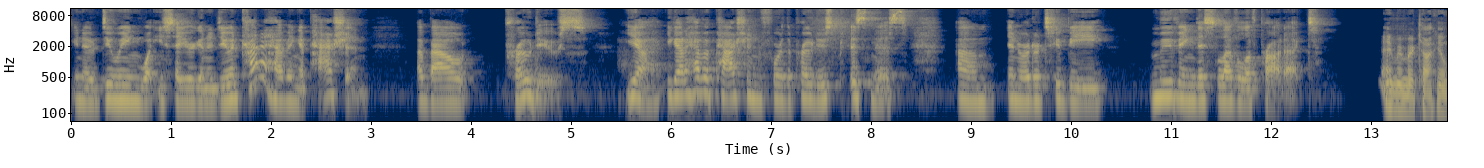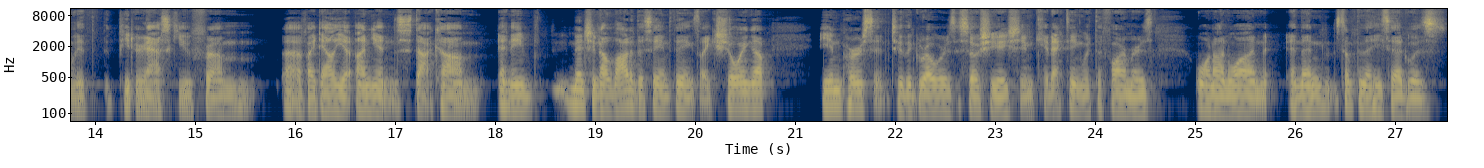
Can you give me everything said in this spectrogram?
you know doing what you say you're going to do and kind of having a passion about produce. Yeah you got to have a passion for the produce business um, in order to be moving this level of product. I remember talking with peter askew from uh, vidaliaonions.com and he mentioned a lot of the same things, like showing up in person to the Growers Association, connecting with the farmers one on one. And then something that he said was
